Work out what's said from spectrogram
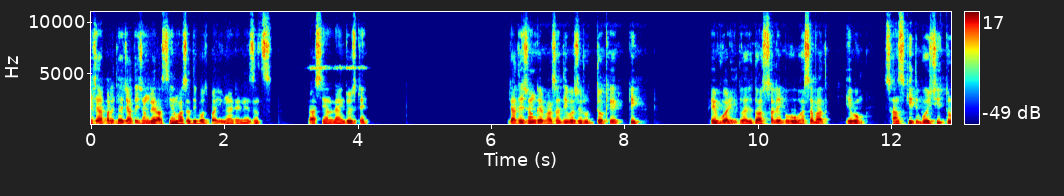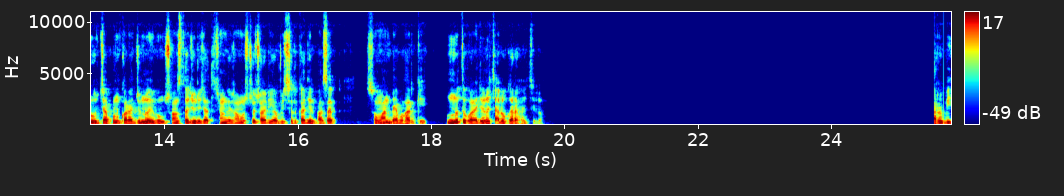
এছাড়া পালিত হয় জাতিসংঘের রাশিয়ান ভাষা দিবস বা United Nations Russian language day. জাতিসংঘের ভাষা দিবসের উদ্যোগে একটি ফেব্রুয়ারি দু হাজার দশ সালে বহু ভাষাবাদ এবং সাংস্কৃতিক বৈচিত্র্য উদযাপন করার জন্য এবং সংস্থা জুড়ে জাতিসংঘের সমস্ত ছয়টি অফিসিয়াল কাজের ভাষার সমান ব্যবহারকে উন্নত করার জন্য চালু করা হয়েছিল। আরবি,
